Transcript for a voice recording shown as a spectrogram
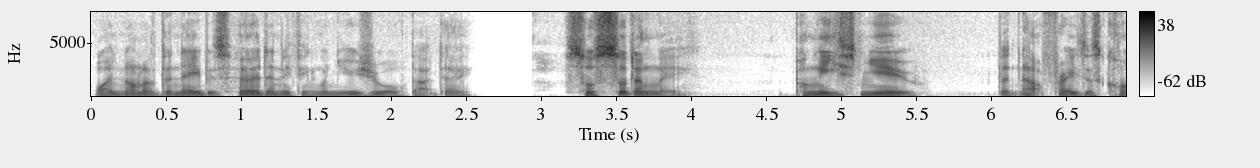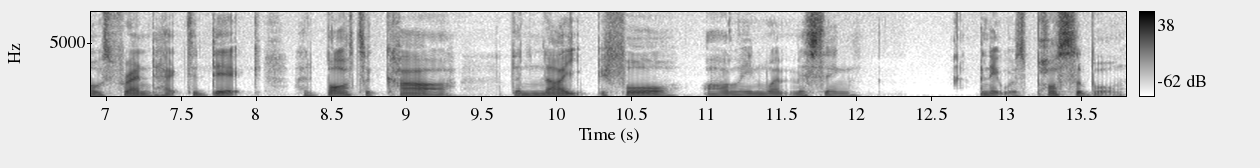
why none of the neighbours heard anything unusual that day. So suddenly, police knew that Nat Fraser's close friend Hector Dick had bought a car the night before Arlene went missing, and it was possible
